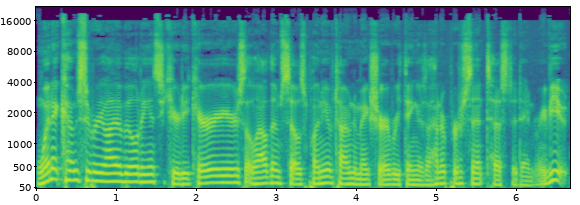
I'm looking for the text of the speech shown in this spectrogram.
When it comes to reliability and security, carriers allow themselves plenty of time to make sure everything is 100% tested and reviewed.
